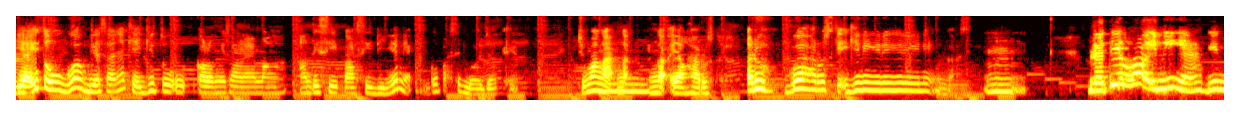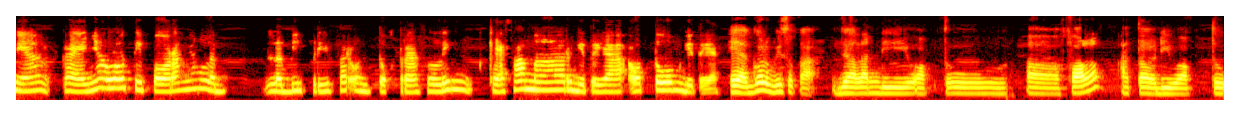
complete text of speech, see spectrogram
ya itu gue biasanya kayak gitu. Kalau misalnya emang antisipasi dingin ya gue pasti bawa jaket cuma nggak nggak Hmm. nggak yang harus aduh gue harus kayak gini gini gini gini enggak sih mm. berarti lo ini ya Din ya kayaknya lo tipe orang yang leb- lebih prefer untuk traveling kayak summer gitu ya autumn gitu ya Iya, gue lebih suka jalan di waktu uh, fall atau di waktu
